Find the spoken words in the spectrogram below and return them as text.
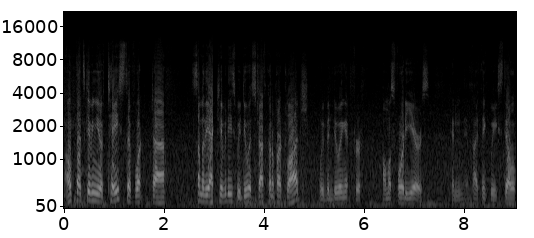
I hope that's giving you a taste of what uh, some of the activities we do at Strathcona Park Lodge. We've been doing it for almost 40 years, and I think we still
